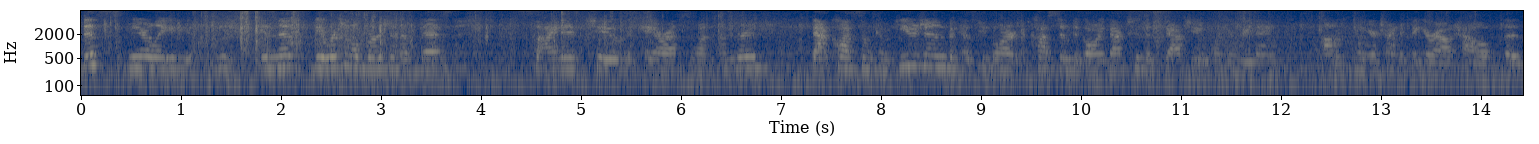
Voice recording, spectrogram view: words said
this merely, in this, the original version of this cited to the KRS one hundred. That caused some confusion because people aren't accustomed to going back to the statute when you're reading, um, when you're trying to figure out how the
